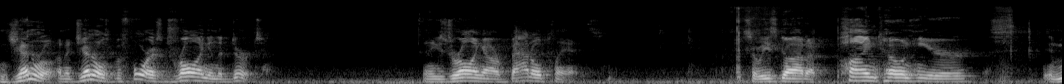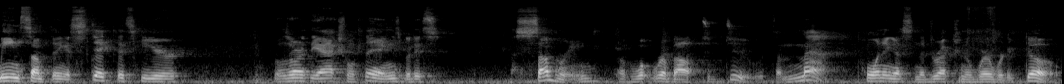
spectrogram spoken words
in general, and the general's before us drawing in the dirt. And he's drawing our battle plans. So he's got a pine cone here, it means something, a stick that's here. Those aren't the actual things, but it's a summary of what we're about to do. It's a map pointing us in the direction of where we're to go.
